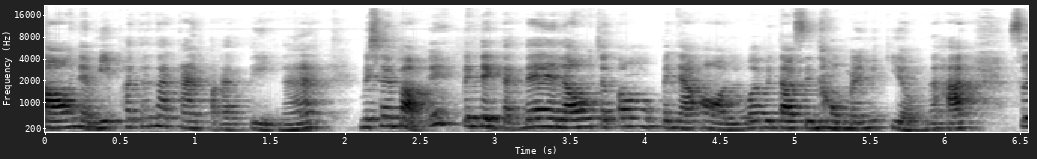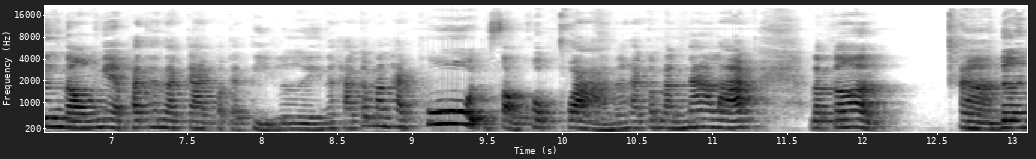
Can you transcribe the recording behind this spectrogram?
น้องเนี่ยมีพัฒนาการปกตินะ ไม่ใช่แบบเอ๊ะเป็นเด็กดักแด้แล้วจะต้องเป็นยาอ่อนหรือว่าเป็นดาวซินโดรมไหมไม่เกี่ยวนะคะ ซึ่งน้องเนี่ยพัฒนาการปกติเลยนะคะกำลังหัดพูดสองขวบกว่านะคะกำลังน่ารัก แล้วก็เดิน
